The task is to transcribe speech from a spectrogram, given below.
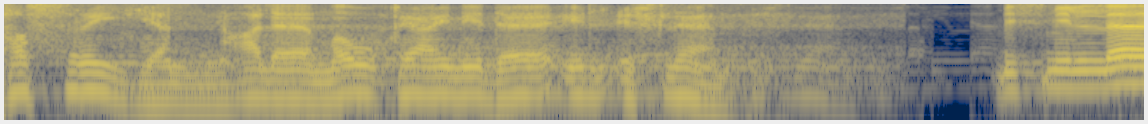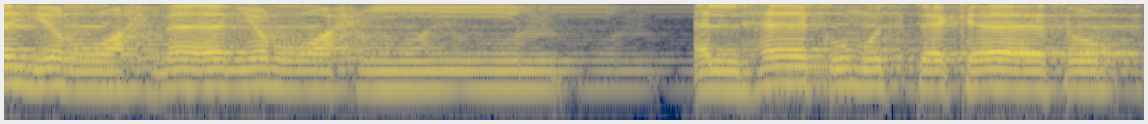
حصريا على موقع نداء الإسلام. بسم الله الرحمن الرحيم. ألهاكم التكاثر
